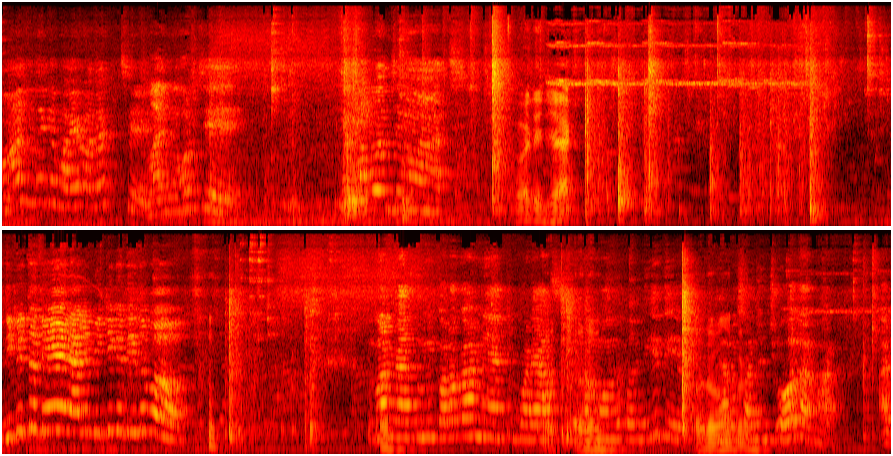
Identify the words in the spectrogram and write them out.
মাছ দেখে ভয় পালাচ্ছে মাছ মরছে। কথা বলছে মাছ। কয়রে জ্যাক নিবি তো নে নাহলে মিটিকে দিয়ে দেবো। তোমার কাজ তুমি করো গা, আমি একটু পরে আসছি বন্ধ করে দিয়ে দিও ওরকম তাহলে ঝোল আর ভাত আর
